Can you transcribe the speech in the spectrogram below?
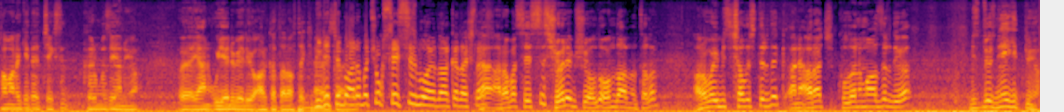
tam hareket edeceksin kırmızı yanıyor. E, yani uyarı veriyor arka taraftakine. Bir de tabi araba çok sessiz bu arada arkadaşlar. Ya araba sessiz şöyle bir şey oldu onu da anlatalım. Arabayı biz çalıştırdık. Hani araç kullanıma hazır diyor. Biz diyoruz niye gitmiyor?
